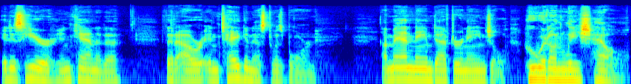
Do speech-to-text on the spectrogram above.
It is here, in Canada, that our antagonist was born, a man named after an angel who would unleash hell.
